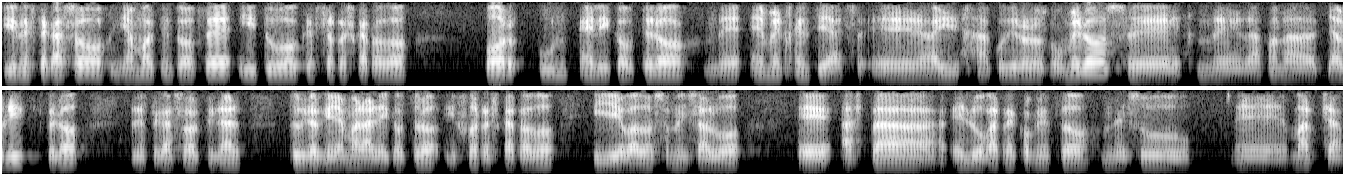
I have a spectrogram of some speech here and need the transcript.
y en este caso llamó al 112 y tuvo que ser rescatado por un helicóptero de emergencias. Eh, ahí acudieron los bomberos eh, de la zona de Abril, pero en este caso al final tuvieron que llamar al helicóptero y fue rescatado y llevado sano y salvo eh, hasta el lugar de comienzo de su eh, marcha.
